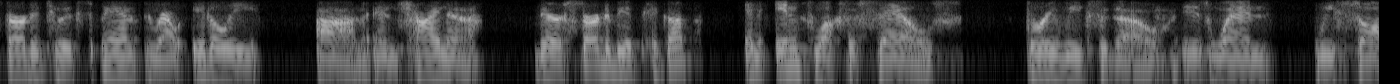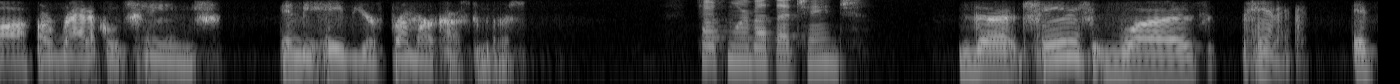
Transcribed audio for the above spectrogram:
started to expand throughout Italy um, and China, there started to be a pickup, an influx of sales three weeks ago is when we saw a radical change in behavior from our customers. Talk more about that change. The change was panic. It's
